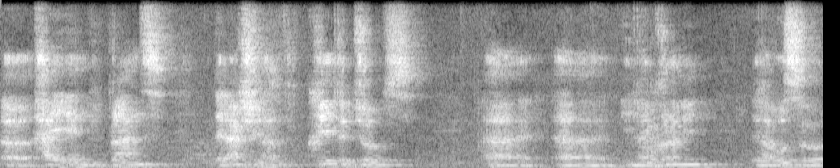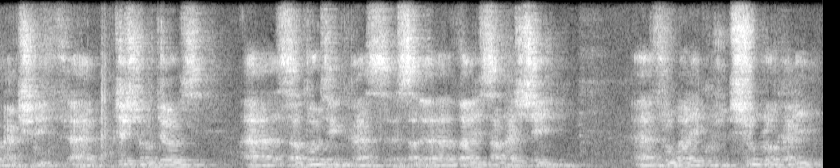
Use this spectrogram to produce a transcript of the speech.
uh, high-end brands that actually have created jobs uh, uh, in the economy. There are also actually uh, additional jobs supporting uh, value supply chain through what they consume locally,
